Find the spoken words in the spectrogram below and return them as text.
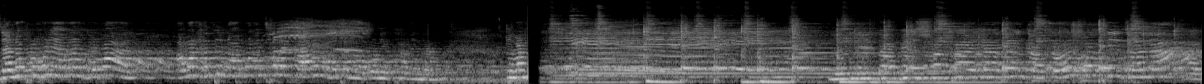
জানো প্রহরী আমার গোপাল আমার হাতে নবনী ছাড়া কারোর হাতে নবনী খায় না। তোমার ললিতা বিশ্বকায় যত জানা আর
